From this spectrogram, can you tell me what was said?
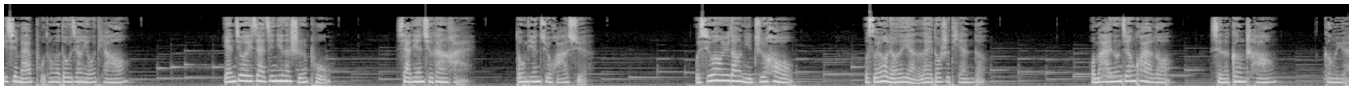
一起买普通的豆浆油条，研究一下今天的食谱。夏天去看海，冬天去滑雪。我希望遇到你之后。我所有流的眼泪都是甜的。我们还能将快乐写得更长、更远。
